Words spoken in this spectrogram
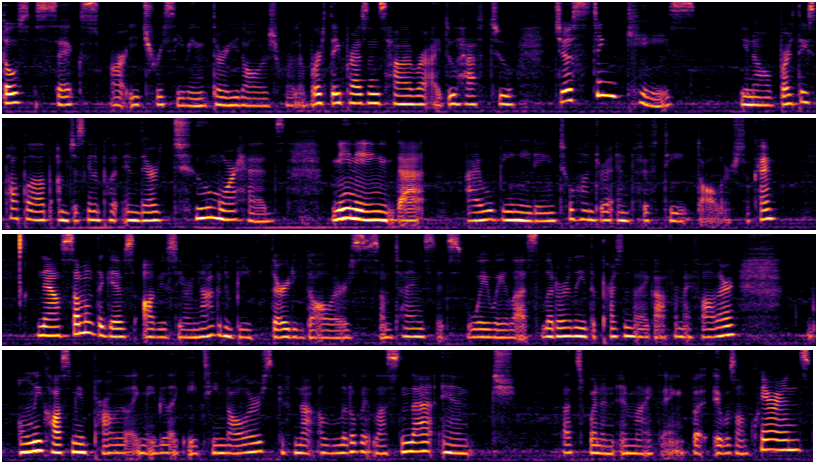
those six are each receiving $30 for their birthday presents. However, I do have to, just in case, you know, birthdays pop up, I'm just going to put in there two more heads, meaning that I will be needing $250, okay? Now, some of the gifts obviously are not going to be $30. Sometimes it's way, way less. Literally, the present that I got for my father only cost me probably like maybe like $18, if not a little bit less than that. And psh, that's winning in my thing. But it was on clearance.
